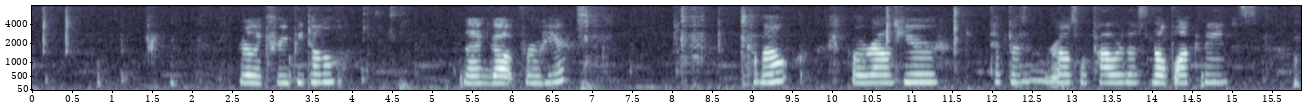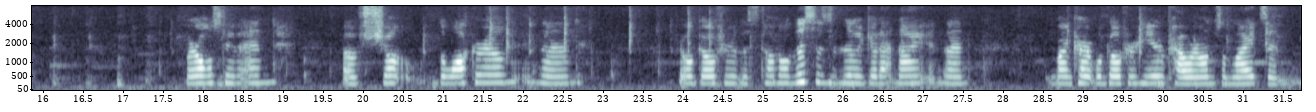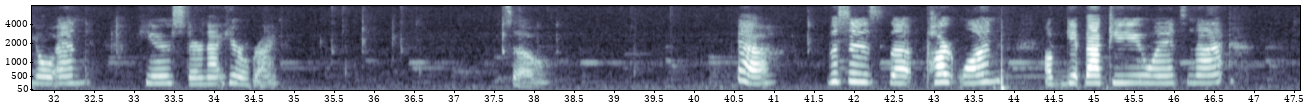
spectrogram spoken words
Really creepy tunnel. Then go up through here. Come out around here. Detectors and rails will power this note block things. We're almost to the end of the walk around and then you'll go through this tunnel. This is really good at night and then minecart will go through here, power on some lights and you'll end here staring at Herobrine. So yeah, this is the part one. I'll get back to you when it's not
